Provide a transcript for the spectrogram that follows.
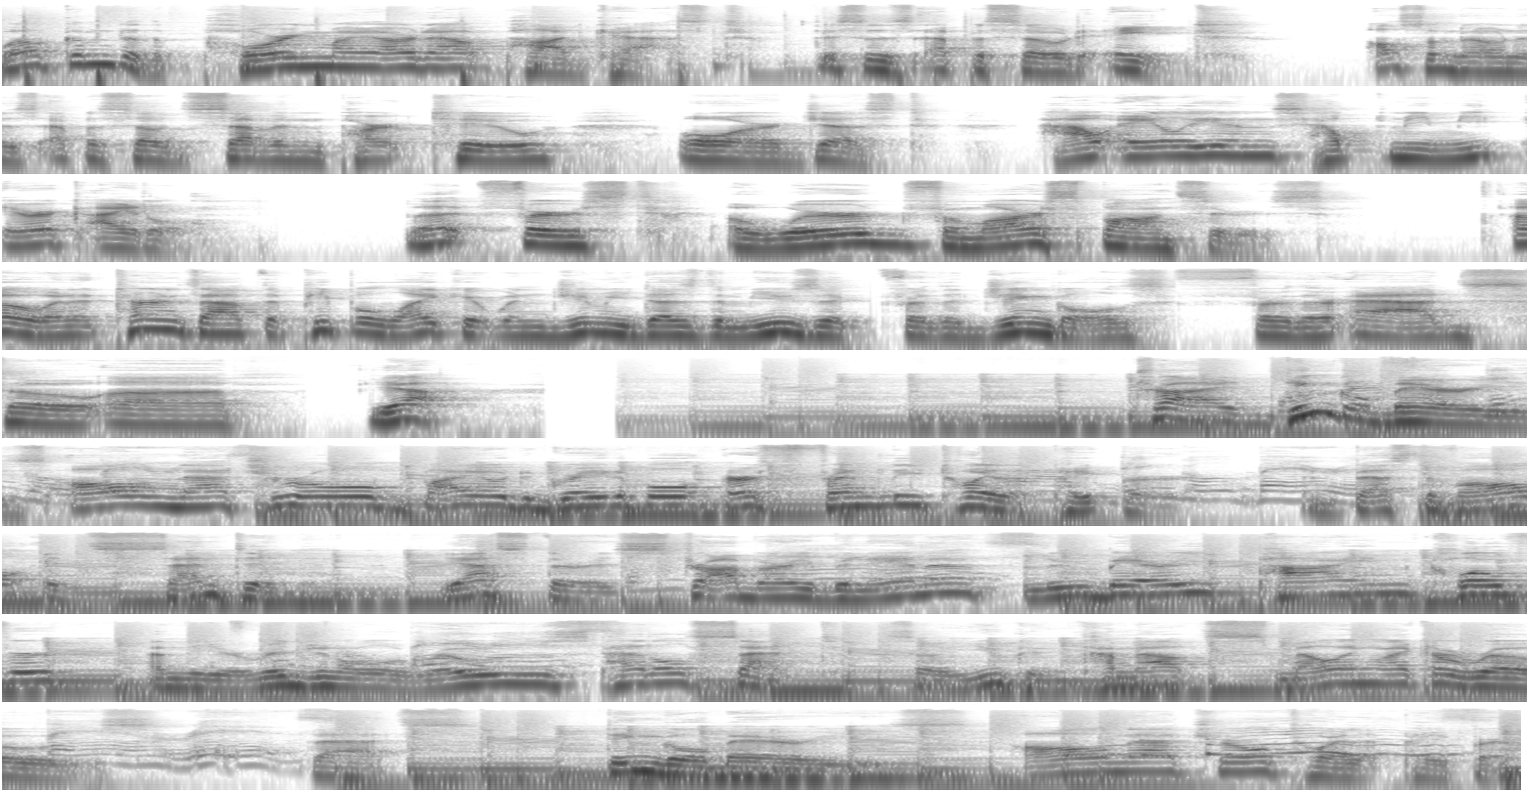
Welcome to the Pouring My Art Out podcast. This is episode 8, also known as episode 7, part 2, or just How Aliens Helped Me Meet Eric Idle. But first, a word from our sponsors. Oh, and it turns out that people like it when Jimmy does the music for the jingles for their ads. So, uh, yeah, Try Dingleberries, all natural, biodegradable, earth friendly toilet paper. And best of all, it's scented. Yes, there is strawberry banana, blueberry, pine, clover, and the original rose petal scent, so you can come out smelling like a rose. That's Dingleberries, all natural toilet paper.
